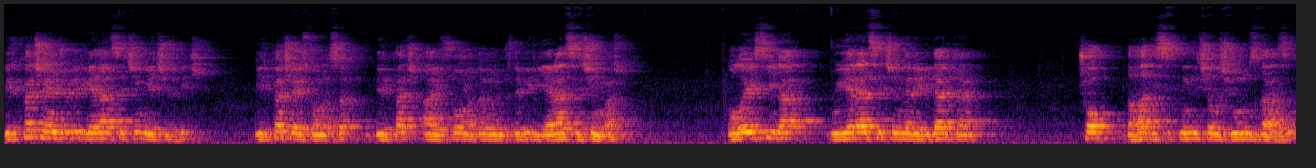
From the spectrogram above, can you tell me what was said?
Birkaç ay önce bir genel seçim geçirdik. Birkaç ay sonrası, birkaç ay sonra da önümüzde bir yerel seçim var. Dolayısıyla bu yerel seçimlere giderken çok daha disiplinli çalışmamız lazım.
